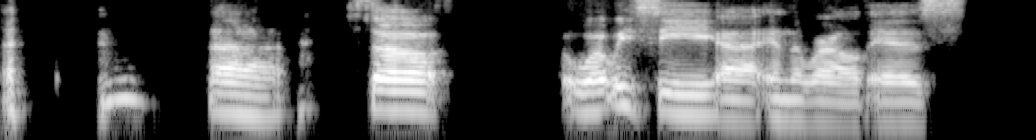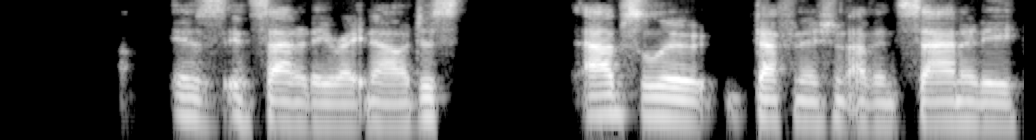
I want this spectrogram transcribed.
uh, so what we see uh, in the world is is insanity right now. Just absolute definition of insanity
